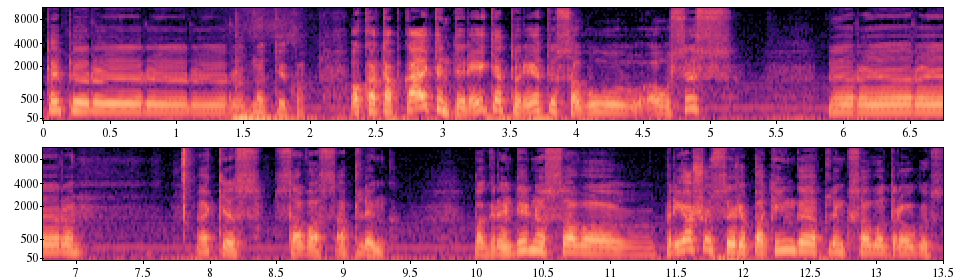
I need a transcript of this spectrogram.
taip ir, ir, ir, ir nutiko. O kad apkaltinti, reikia turėti savų ausis ir, ir, ir akis savas aplink. Pagrindinius savo priešus ir ypatingai aplink savo draugus.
